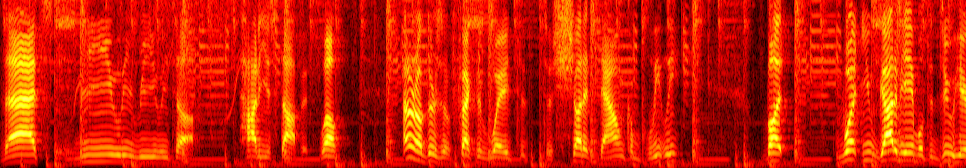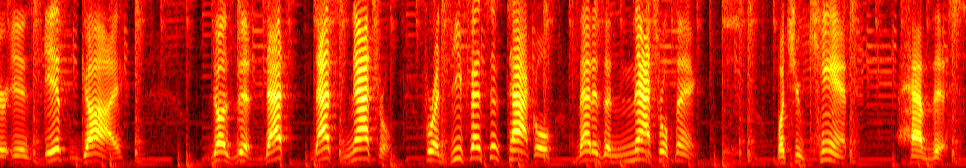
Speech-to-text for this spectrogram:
That's really, really tough. How do you stop it? Well, I don't know if there's an effective way to, to shut it down completely. But what you've got to be able to do here is if guy does this, that's that's natural. For a defensive tackle, that is a natural thing. But you can't have this.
